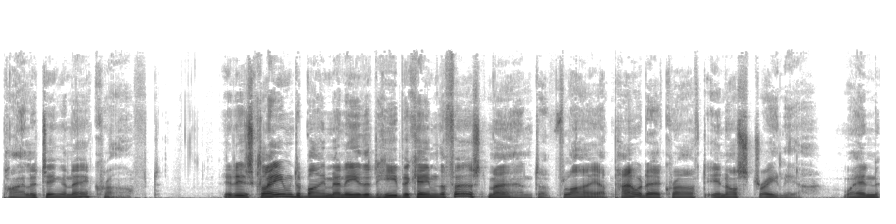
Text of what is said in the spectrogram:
piloting an aircraft. It is claimed by many that he became the first man to fly a powered aircraft in Australia, when,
